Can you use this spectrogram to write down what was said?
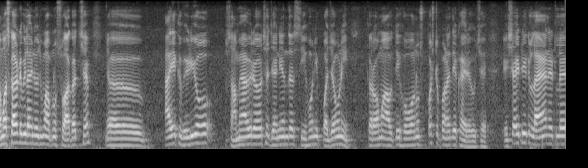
નમસ્કાર ડીબીલાઈ ન્યૂઝમાં આપનું સ્વાગત છે. આ એક વીડિયો સામે આવી રહ્યો છે જેની અંદર સિંહોની પજવણી કરવામાં આવતી હોવાનું સ્પષ્ટપણે દેખાઈ રહ્યું છે. એશિયાટિક લાયન એટલે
